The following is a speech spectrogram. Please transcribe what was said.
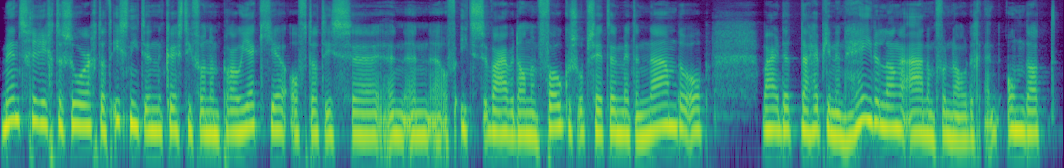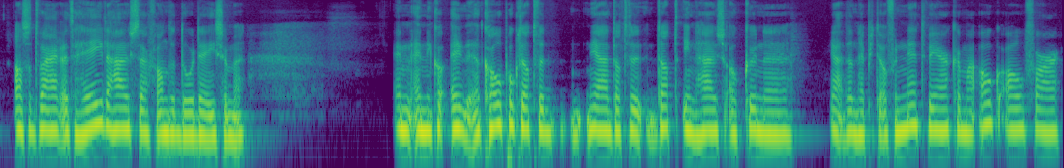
mensgerichte zorg, dat is niet een kwestie van een projectje. Of dat is uh, een, een, of iets waar we dan een focus op zetten met een naam erop. Maar dat, daar heb je een hele lange adem voor nodig. Om dat, als het ware, het hele huis daarvan te doordezemen. En, en, ik, ik hoop ook dat we, ja, dat we dat in huis ook kunnen. Ja, dan heb je het over netwerken, maar ook over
